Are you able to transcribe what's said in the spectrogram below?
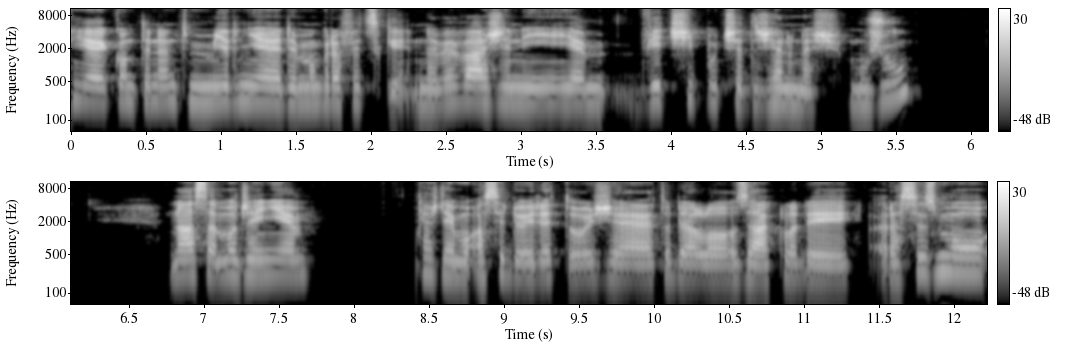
je kontinent mírně demograficky nevyvážený, je větší počet žen než mužů. No a samozřejmě každému asi dojde to, že to dalo základy rasismu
